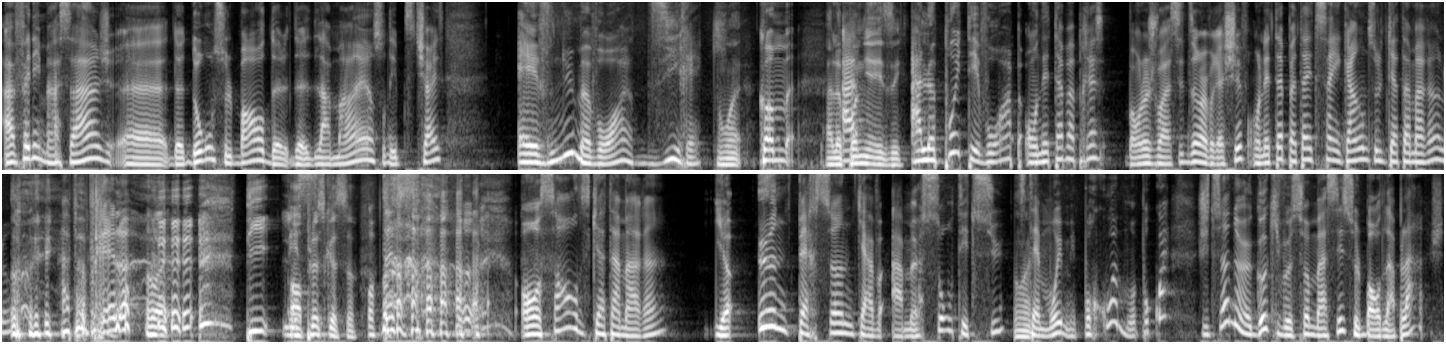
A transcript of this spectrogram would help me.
Elle fait des massages euh, de dos sur le bord de, de- de la mer, sur des petites chaises. Elle est venue me voir direct. Ouais. Comme Elle a pas niaisé. elle n'a pas été voir. On était à peu près. Bon, là, je vais essayer de dire un vrai chiffre. On était peut-être 50 sur le catamaran, là. À peu près, là. Puis, les En plus que ça. on sort du catamaran. Il y a une personne qui a à me sauter dessus. Ouais. C'était moi. Mais pourquoi, moi? Pourquoi? J'ai dit ça d'un gars qui veut se masser sur le bord de la plage?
